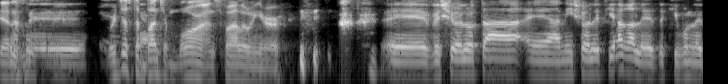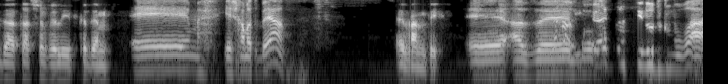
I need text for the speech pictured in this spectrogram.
ו- We're just a bunch of morons following her. אה, ושואל אותה, אה, אני שואל את יארה לאיזה כיוון לדעתה שווה להתקדם. אה, יש לך מטבע? הבנתי. אה, אז שואלת ברצינות גמורה.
